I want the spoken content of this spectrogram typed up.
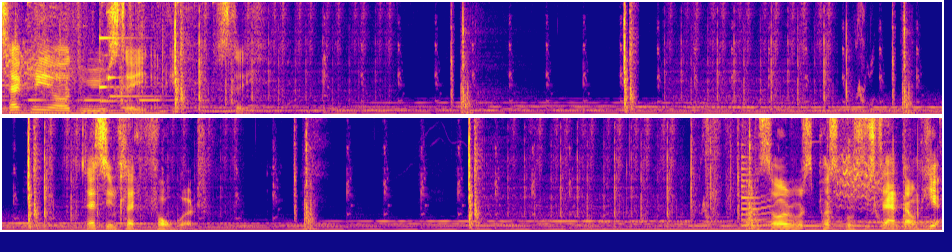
Attack me or do you stay? Okay, stay. That seems like forward. I thought it was possible to stand down here.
